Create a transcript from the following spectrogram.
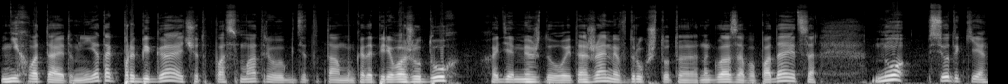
не хватает у меня. Я так пробегаю, что-то посматриваю где-то там, когда перевожу дух, ходя между этажами, вдруг что-то на глаза попадается, но все-таки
